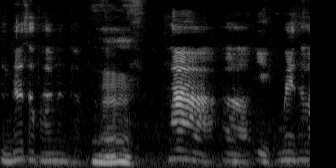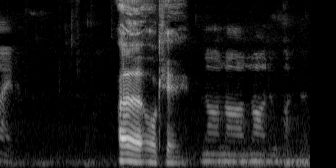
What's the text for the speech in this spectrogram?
ถึงได้สักพักหนึ่งครับ อืม ถ้าเอ่ออีกไม่เท่าไหร่เนี่ยเออโอเค รอรอรอดูก่อนครับ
